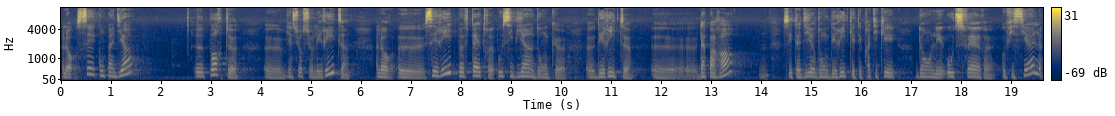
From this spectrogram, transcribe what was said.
Alors ces compendia portent bien sûr sur les rites. Alors ces rites peuvent être aussi bien donc des rites d'apparat, hein, c'est-à-dire donc des rites qui étaient pratiqués dans les hautes sphères officielles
